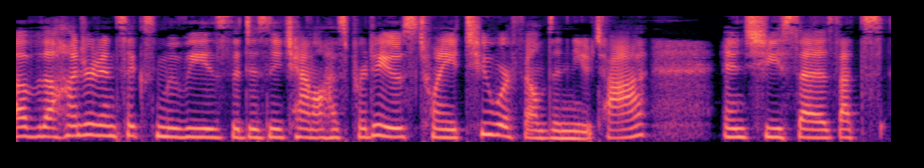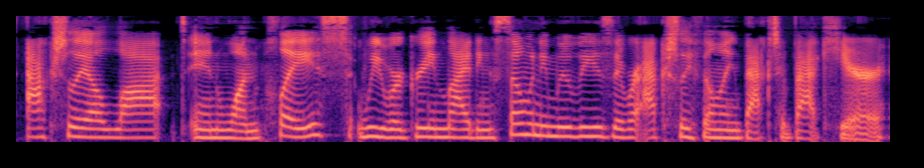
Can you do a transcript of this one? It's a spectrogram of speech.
Of the 106 movies the Disney Channel has produced, 22 were filmed in Utah. And she says that's actually a lot in one place. We were greenlighting so many movies, they were actually filming back to back here.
